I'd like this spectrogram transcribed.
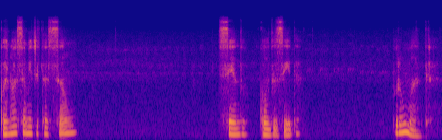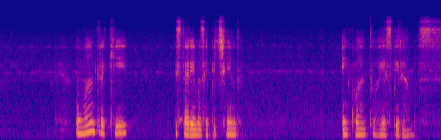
com a nossa meditação sendo conduzida por um mantra. Um mantra que estaremos repetindo enquanto respiramos.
